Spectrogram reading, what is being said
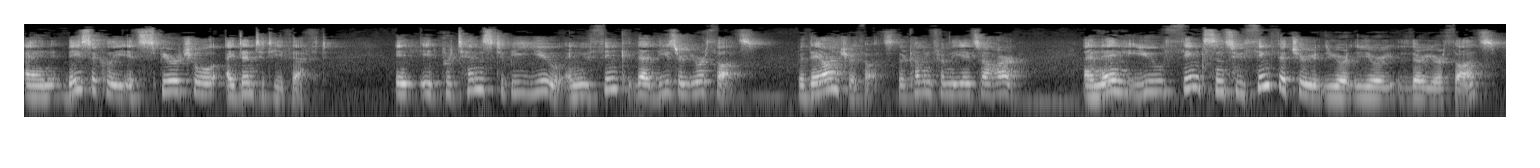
And basically, it's spiritual identity theft it, it pretends to be you, and you think that these are your thoughts, but they aren't your thoughts. They're coming from the Yetzer Hara. And then you think, since you think that you're, you're, you're, they're your thoughts,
